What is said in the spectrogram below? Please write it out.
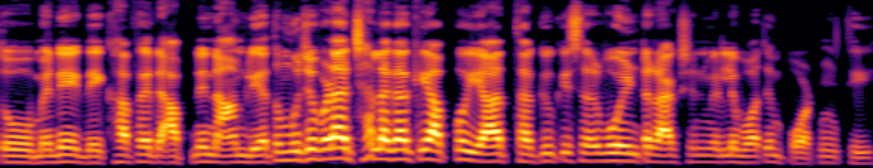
तो मैंने देखा फिर आपने नाम लिया तो मुझे बड़ा अच्छा लगा कि आपको याद था क्योंकि सर वो इंटरेक्शन मेरे लिए बहुत इंपॉर्टेंट थी।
